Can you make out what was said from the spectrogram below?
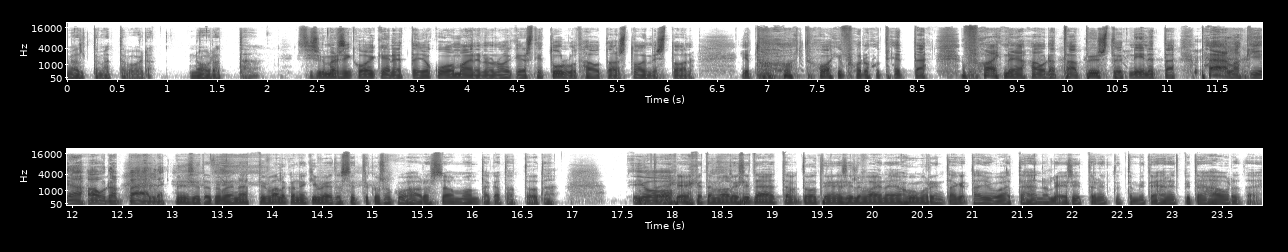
välttämättä voida noudattaa. Siis ymmärsinkö oikein, että joku omainen on oikeasti tullut hautaustoimistoon ja to- toivonut, että vainaja haudataan pystyyn niin, että päälaki jää haudan päälle. Niin, siitä tulee nätti valkoinen kivetys sitten, kun sukuhaudassa on monta, kato tuota. Joo. Ehkä, ehkä, tämä oli sitä, että tuotiin esille vainajan huumorin tajua, että hän oli esittänyt, että miten hänet pitää haudata. Ja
